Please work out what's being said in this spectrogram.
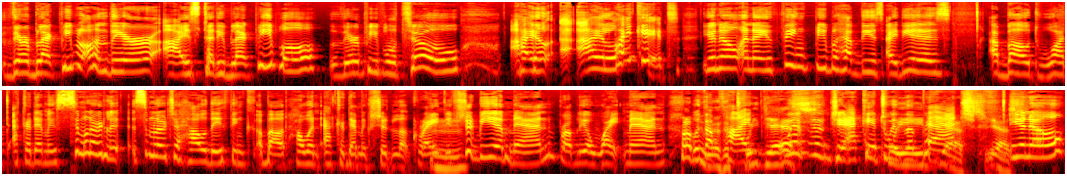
there are black people on there. I study black people. There are people too. I i like it you know? And i think people have these ideas about what academics similarly similar to how they think about how an academic should look, right? Mm-hmm. It should be a man, probably a white man probably with, with a pipe, tweed, yes. with a jacket, tweed, with a patch, yes, yes. you know,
